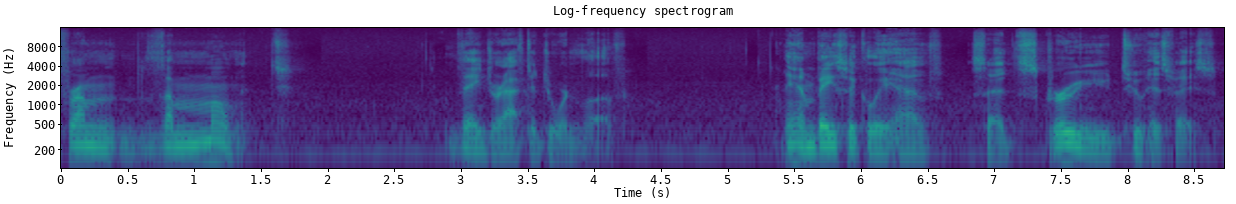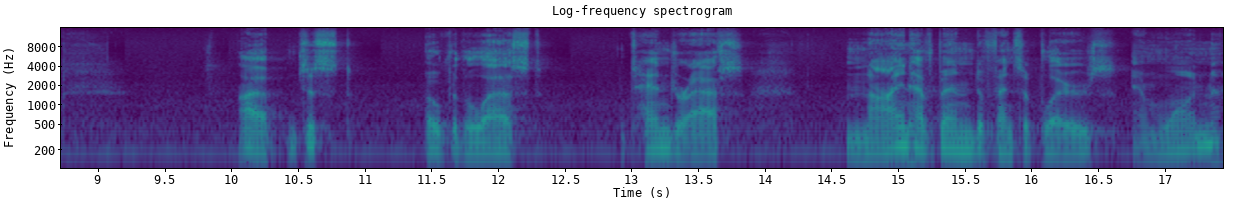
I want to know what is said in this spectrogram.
from the moment they drafted Jordan Love and basically have said, screw you to his face. Uh, just over the last 10 drafts, nine have been defensive players and one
